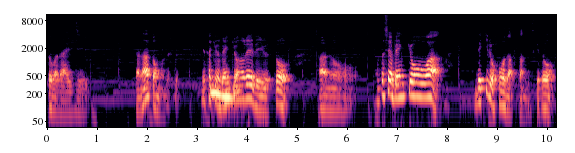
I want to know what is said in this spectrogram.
ことが大事だなと思うんです。で、さっきの勉強の例で言うと、あの、私は勉強はできる方だったんですけど、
